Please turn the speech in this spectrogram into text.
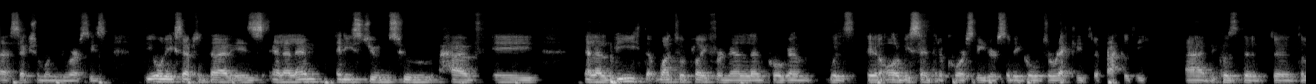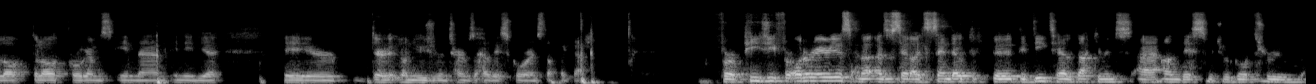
uh, Section 1 universities. The only exception to that is LLM. Any students who have a LLB that want to apply for an LLM program will they'll all be sent to the course leader, so they go directly to the faculty uh, because the, the the law the law programs in um, in India they're they're a little unusual in terms of how they score and stuff like that for PG for other areas. And as I said, I'll send out the, the, the detailed documents uh, on this, which will go through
